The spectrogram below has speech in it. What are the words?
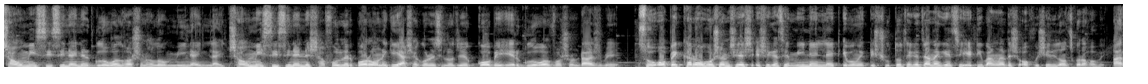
শাওমি সিসি নাইনের গ্লোবাল ভার্সন হলো Mi nine lite Xiaomi CC নাইনের সাফল্যের পর অনেকেই আশা করেছিল যে কবে এর গ্লোবাল ভার্সনটা আসবে। সো অপেক্ষার অবসান শেষ, এসে গেছে মি নাইন লাইট এবং একটি সূত্র থেকে জানা গিয়েছে এটি বাংলাদেশ অফিসিয়ালি লঞ্চ করা হবে। আর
